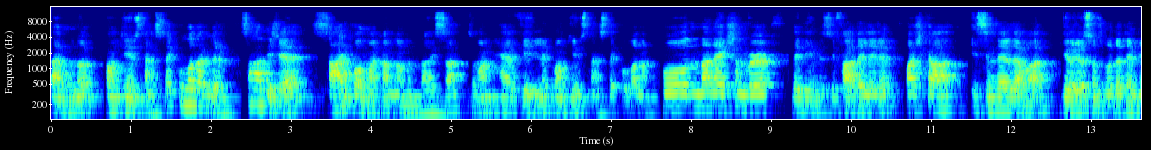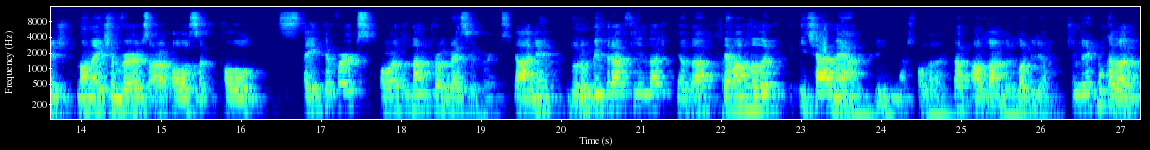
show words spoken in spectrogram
ben bunu continuous tense'te kullanabilirim. Sadece sahip olmak anlamındaysa o zaman have fiilini continuous tense'te kullanamam. Bu non-action verb dediğimiz ifadelerin başka isimleri de var. Görüyorsunuz burada demiş. Non-action verbs are also called stative verbs or non-progressive verbs. Yani durum bildiren fiiller ya da devamlılık içermeyen olarak da adlandırılabiliyor. Şimdilik bu kadar.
